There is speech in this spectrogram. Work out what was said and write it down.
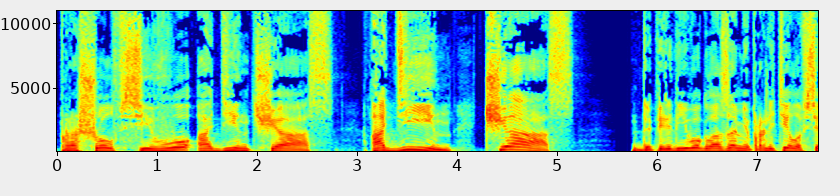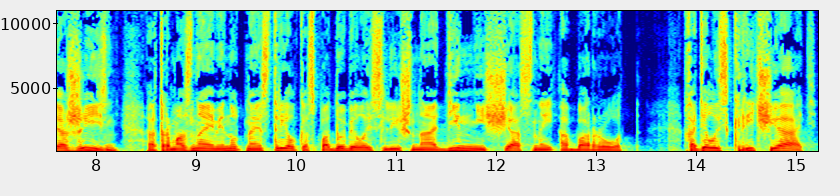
прошел всего один час. Один час! Да перед его глазами пролетела вся жизнь, а тормозная минутная стрелка сподобилась лишь на один несчастный оборот. Хотелось кричать,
